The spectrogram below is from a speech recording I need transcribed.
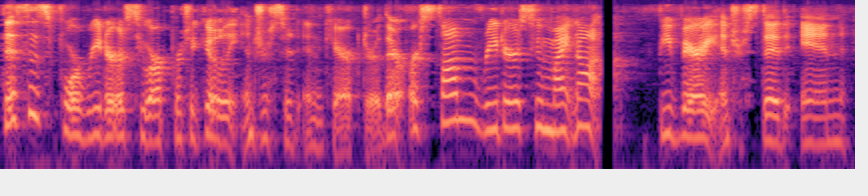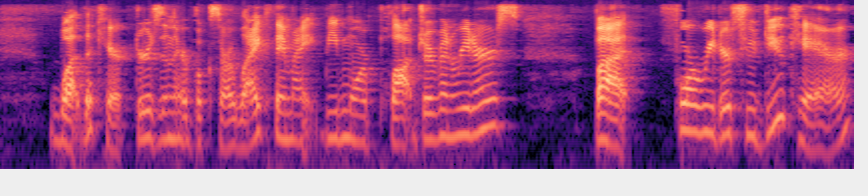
This is for readers who are particularly interested in character. There are some readers who might not be very interested in what the characters in their books are like. They might be more plot driven readers. But for readers who do care,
